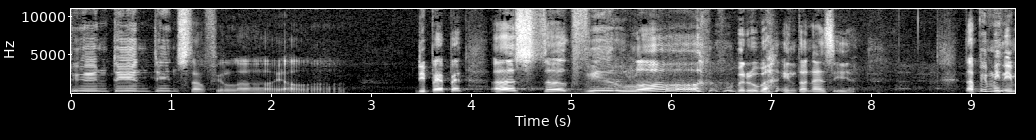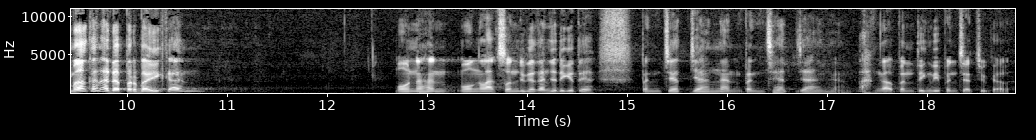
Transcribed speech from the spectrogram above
Tin, tin, tin, astagfirullah, ya Allah. Dipepet, astagfirullah, berubah intonasinya. Tapi minimal kan ada perbaikan. Mau nahan mau ngelakson juga kan jadi gitu ya. Pencet jangan pencet jangan. Ah nggak penting dipencet juga lah.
